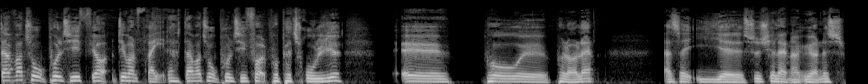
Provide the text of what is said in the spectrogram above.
der var to politifolk, det var en fredag, der var to politifolk på patrulje øh, på, øh, på Lolland, altså i øh, Sydsjælland og Øernes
